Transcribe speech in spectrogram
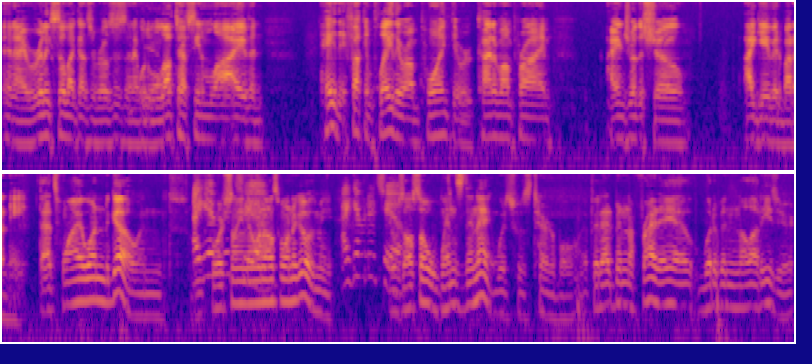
and I really still like Guns N' Roses, and I would Yeah. love to have seen them live, and hey, they fucking played, they were on point, they were kind of on prime. I enjoyed the show. I gave it about an eight. That's why I wanted to go, and I give it a unfortunately, no two. one else wanted to go with me. I give it a two. It was also Wednesday night, which was terrible. If it had been a Friday, it would have been a lot easier,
